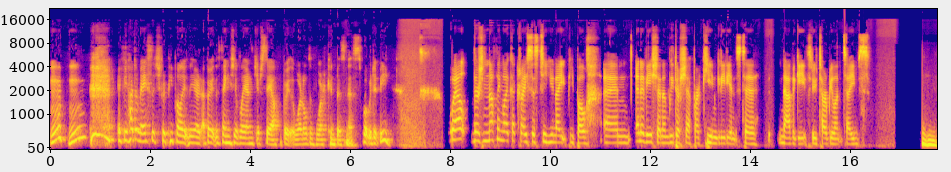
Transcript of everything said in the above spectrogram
if you had a message for people out there about the things you've learned yourself about the world of work and business, what would it be? Well, there's nothing like a crisis to unite people. Um, innovation and leadership are key ingredients to navigate through turbulent times. Mm-hmm.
